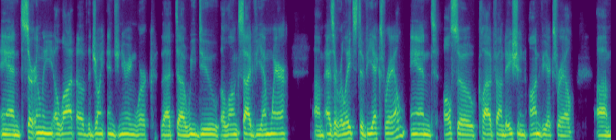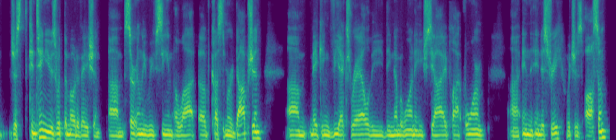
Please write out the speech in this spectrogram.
and certainly a lot of the joint engineering work that uh, we do alongside VMware um, as it relates to VxRail and also Cloud Foundation on VxRail um, just continues with the motivation. Um, certainly, we've seen a lot of customer adoption, um, making VxRail the, the number one HCI platform uh, in the industry, which is awesome.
